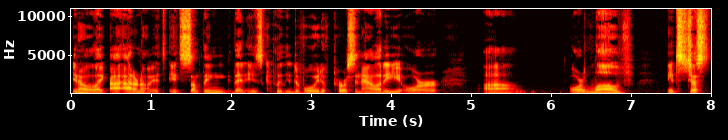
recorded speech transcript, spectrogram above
You know, like I, I don't know, it's it's something that is completely devoid of personality or um, or love. It's just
